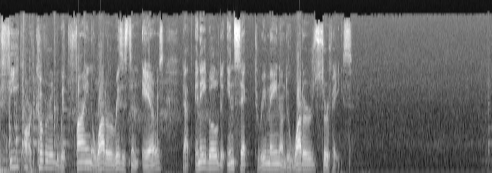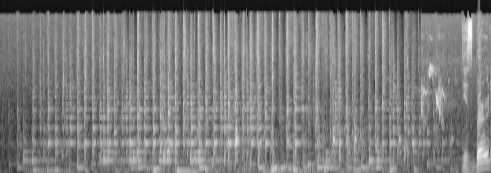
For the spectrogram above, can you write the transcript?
feet are covered with fine water-resistant hairs that enable the insect to remain on the water's surface. This bird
